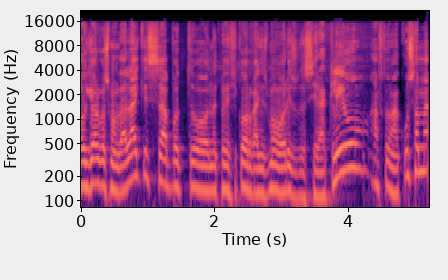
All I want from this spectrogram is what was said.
Ο Γιώργος Μανδαλάκης από τον εκπαιδευτικό οργανισμό Ορίζοντας Ηρακλείου. Αυτό ακούσαμε.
